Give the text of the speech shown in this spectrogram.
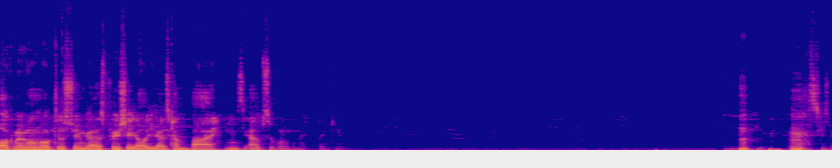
Welcome everyone, welcome to the stream, guys. Appreciate all you guys coming by. It means the absolute world to me. Thank you. Mm, excuse me.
